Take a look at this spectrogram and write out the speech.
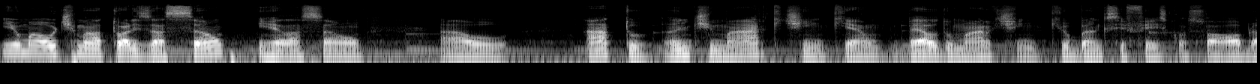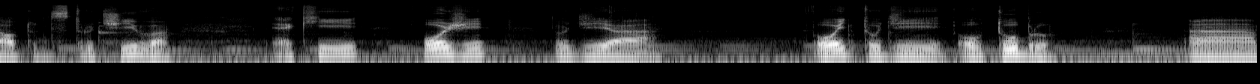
E uma última atualização em relação ao ato anti-marketing, que é um belo do marketing que o Banksy fez com a sua obra autodestrutiva, é que hoje, no dia 8 de outubro, a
